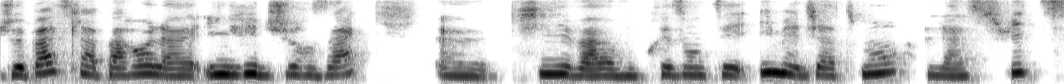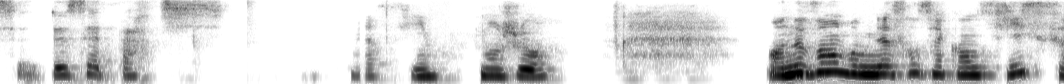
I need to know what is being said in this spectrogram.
Je passe la parole à Ingrid Jurzac, euh, qui va vous présenter immédiatement la suite de cette partie. Merci. Bonjour. En novembre 1956,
